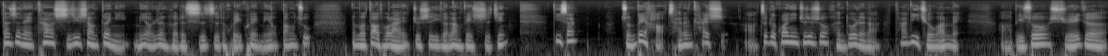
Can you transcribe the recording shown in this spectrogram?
但是呢，他实际上对你没有任何的实质的回馈，没有帮助。那么到头来就是一个浪费时间。第三，准备好才能开始啊。这个观念就是说，很多人啊，他力求完美。啊，比如说学一个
